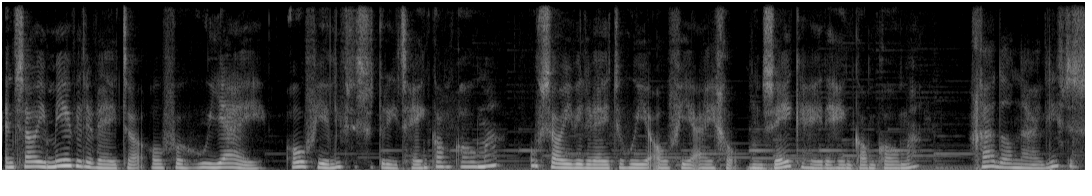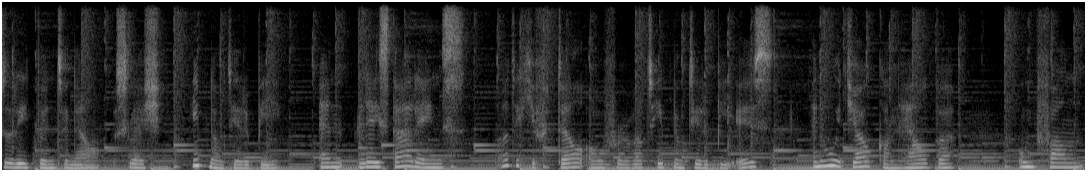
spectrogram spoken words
En zou je meer willen weten over hoe jij over je liefdesverdriet heen kan komen? Of zou je willen weten hoe je over je eigen onzekerheden heen kan komen? Ga dan naar liefdesverdriet.nl slash hypnotherapie en lees daar eens wat ik je vertel over wat hypnotherapie is en hoe het jou kan helpen om van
